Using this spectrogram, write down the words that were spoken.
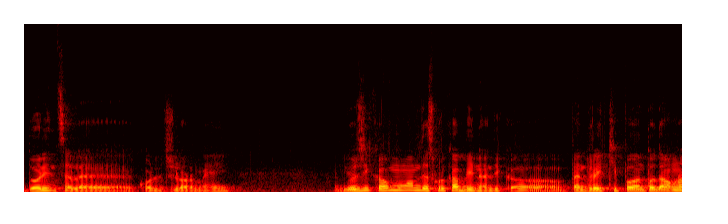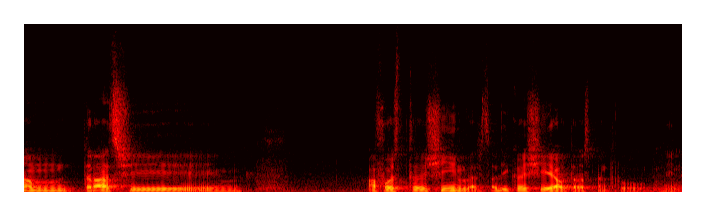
dorințele colegilor mei. Eu zic că m-am descurcat bine, adică pentru echipă întotdeauna am tras și a fost și invers, adică și ei au tras pentru mine.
